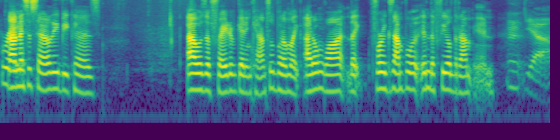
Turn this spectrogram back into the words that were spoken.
Not necessarily because I was afraid of getting canceled, but I'm like I don't want like for example in the field that I'm in, mm, Yeah.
